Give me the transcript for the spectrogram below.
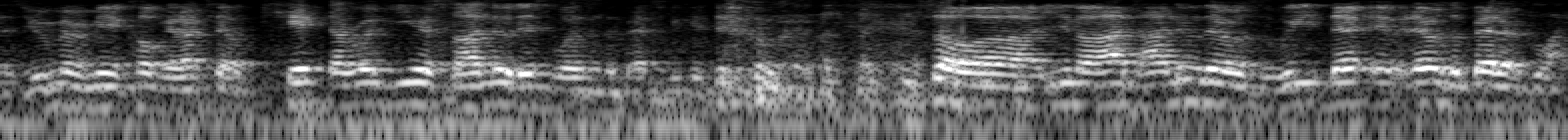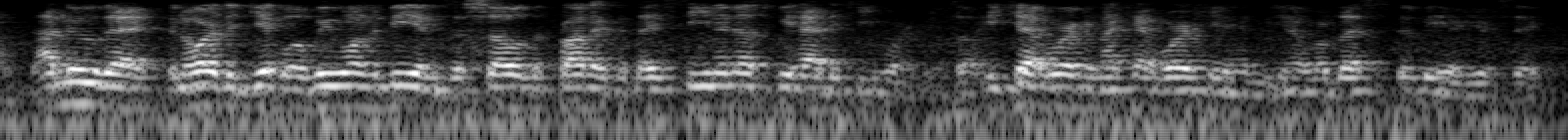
as you remember, me and Colgate, I tell kicked our rookie year, so I knew this wasn't the best we could do. so uh, you know, I, I knew there was we there, there was a better flight. I knew that in order to get what we wanted to be and to show the product that they seen in us, we had to keep working. So he kept working, I kept working, and you know, we're blessed to still be here year six.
